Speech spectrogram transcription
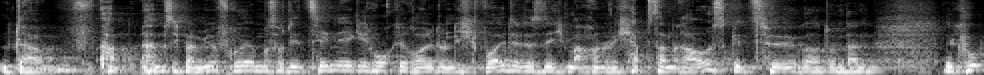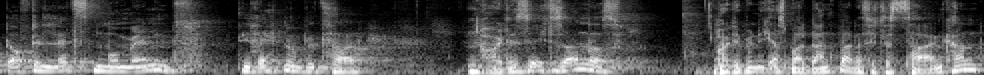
Da hab, haben sich bei mir früher immer so die Zehennägel hochgerollt und ich wollte das nicht machen und ich habe es dann rausgezögert und dann geguckt auf den letzten Moment die Rechnung bezahlt. Und heute sehe ich das anders. Heute bin ich erstmal dankbar, dass ich das zahlen kann.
